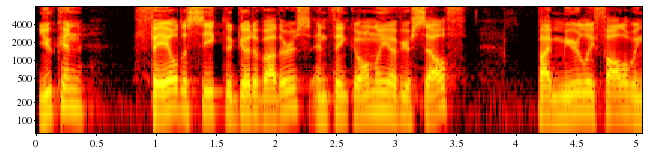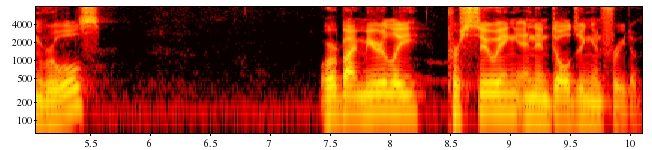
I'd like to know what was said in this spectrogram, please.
You can fail to seek the good of others and think only of yourself by merely following rules or by merely pursuing and indulging in freedom.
